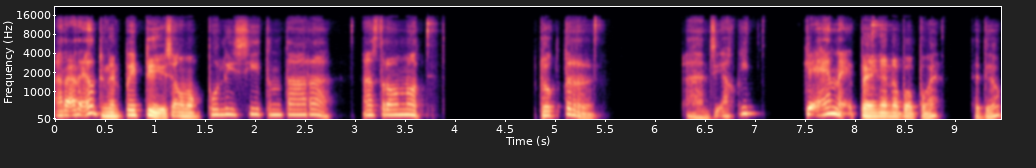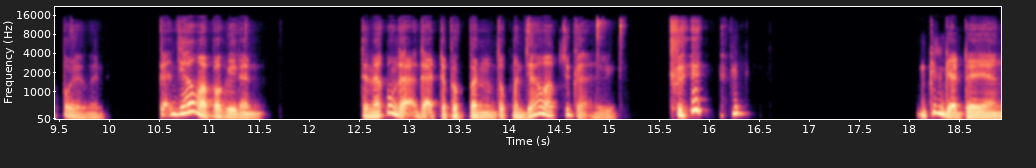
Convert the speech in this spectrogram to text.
arek-arek dengan pede bisa ngomong polisi tentara astronot dokter anjir aku gak enek bayangan apa-apa ya jadi apa ya men gak jawab aku dan dan aku nggak nggak ada beban untuk menjawab juga jadi mungkin nggak ada yang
